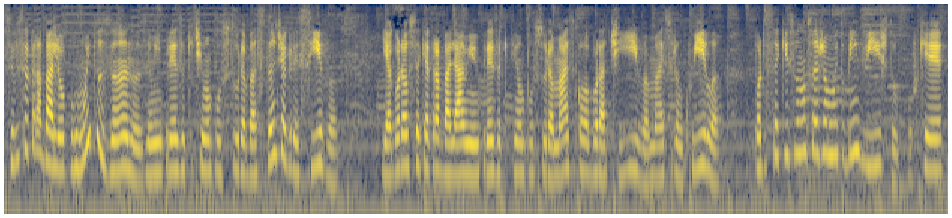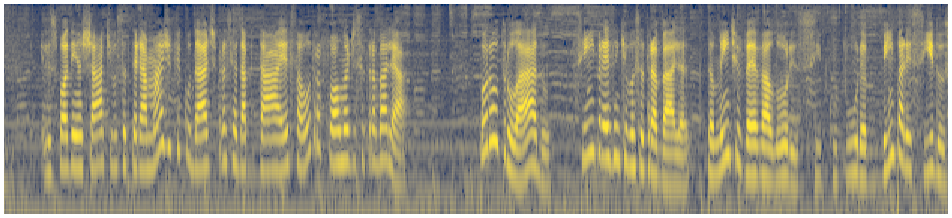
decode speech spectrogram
se você trabalhou por muitos anos em uma empresa que tinha uma postura bastante agressiva e agora você quer trabalhar em uma empresa que tem uma postura mais colaborativa, mais tranquila, pode ser que isso não seja muito bem visto, porque eles podem achar que você terá mais dificuldades para se adaptar a essa outra forma de se trabalhar. Por outro lado, se a empresa em que você trabalha também tiver valores e cultura bem parecidos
